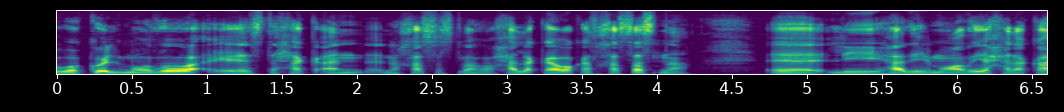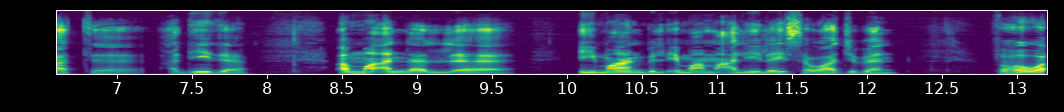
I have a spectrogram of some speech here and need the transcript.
وكل موضوع يستحق أن نخصص له حلقة وقد خصصنا لهذه المواضيع حلقات آه، عديدة. أما أن الإيمان بالإمام علي ليس واجبا فهو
